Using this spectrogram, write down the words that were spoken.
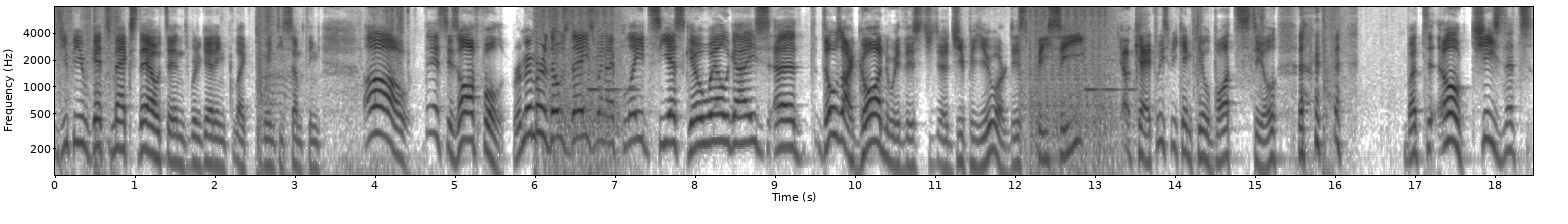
GPU gets maxed out and we're getting like 20 something. Oh, this is awful. Remember those days when I played CSGO well, guys? Uh, those are gone with this uh, GPU or this PC. Okay, at least we can kill bots still. but, oh, jeez, that's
